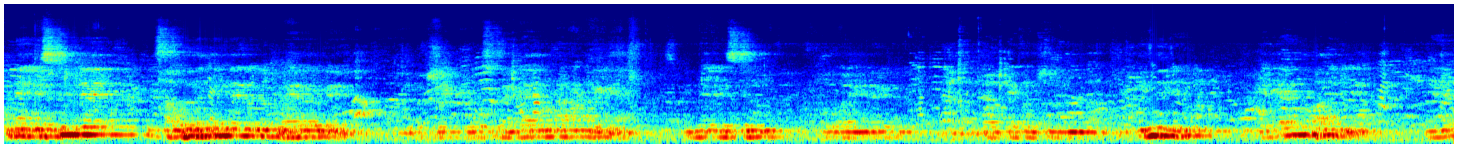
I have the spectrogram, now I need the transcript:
പിന്നെ ലിസ്റ്റിന്റെ സൗഹൃദത്തിന്റെ ഒരു ആഹ് പക്ഷേ ക്ലോസ് ഫ്രണ്ടായതുകൊണ്ടാണെന്ന് അറിയില്ല. ഇന്നലെ ലിസ്റ്റും അതുപോലെ ഇങ്ങനെ ബർത്ത്ഡേ ഫംഗ്ഷൻ ഇന്ന് ഞാൻ എല്ലാവരും പറഞ്ഞിട്ടില്ല. ഞാൻ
